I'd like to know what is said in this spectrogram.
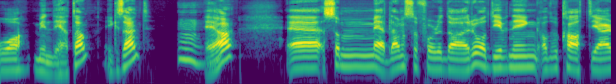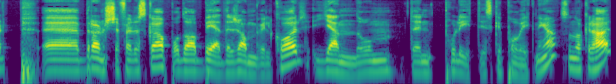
og myndighetene, ikke sant? Mhm. Ja. Eh, som medlem så får du da rådgivning, advokathjelp, eh, bransjefellesskap og da bedre rammevilkår gjennom den politiske påvirkninga som dere har.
